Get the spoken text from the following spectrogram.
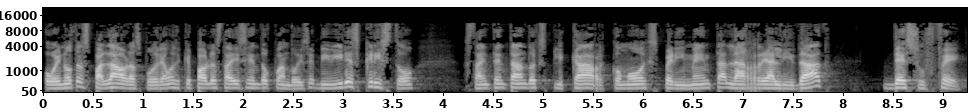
o en otras palabras, podríamos decir que Pablo está diciendo cuando dice vivir es Cristo, está intentando explicar cómo experimenta la realidad de su fe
